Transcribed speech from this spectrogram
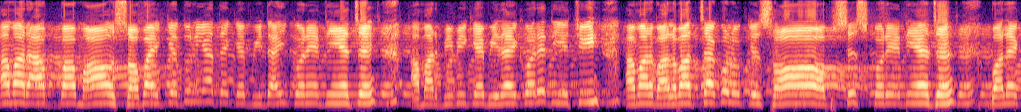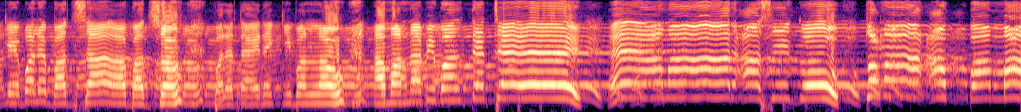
আমার আব্বা মাও সবাইকে দুনিয়া থেকে বিদায় করে দিয়েছে। আমার বিবিকে বিদায় করে দিয়েছি। আমার বাল বাচ্চাগুলোকে সব শেষ করে দিয়েছে। বলে, কে বলে? বাদশাহ বাদশাহ। বলে, তাই নাকি বললাম? আমার নাবি বলতেছে, এ, আমার আসে গো। তোমার আব্বা, মা,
